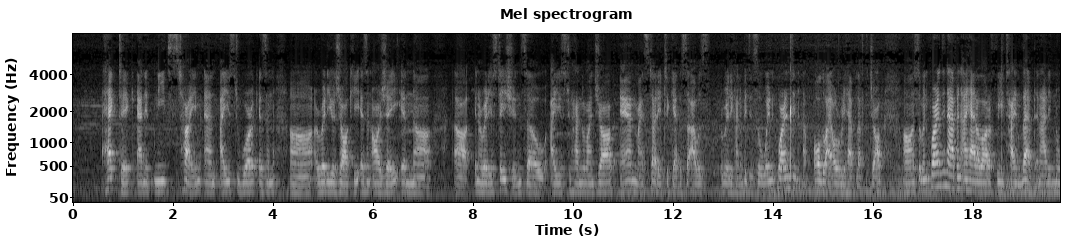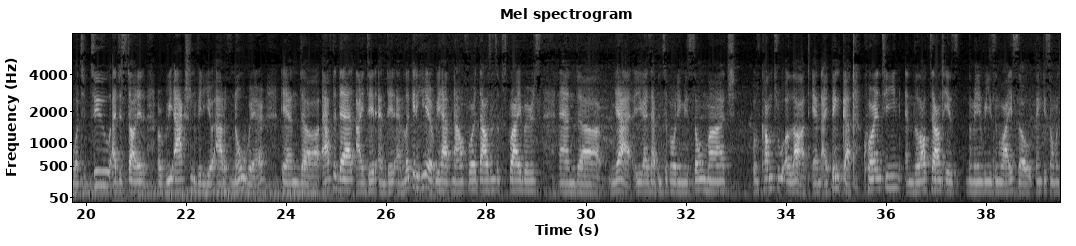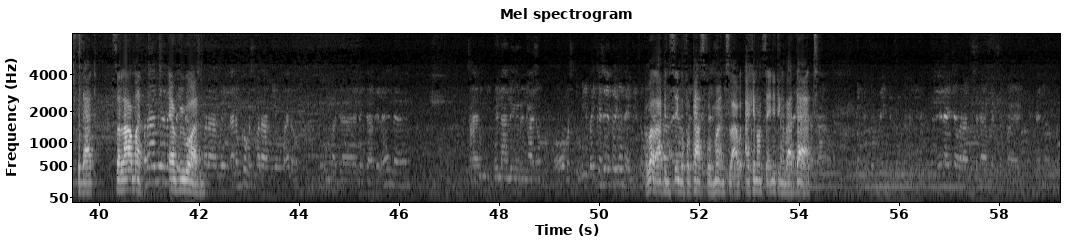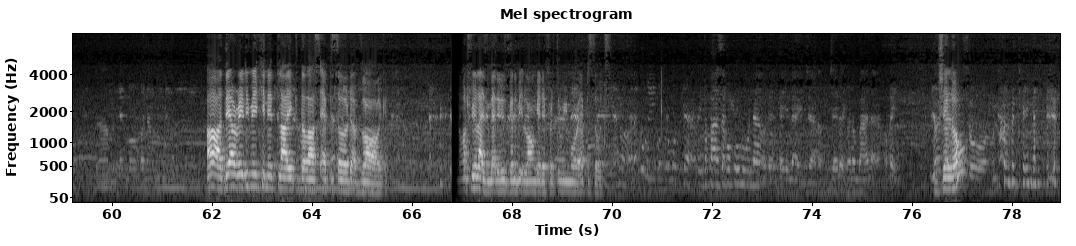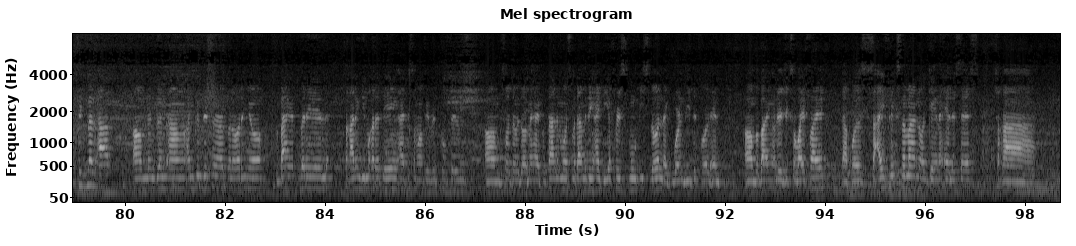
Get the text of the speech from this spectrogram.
hectic and it needs time. And I used to work as an, uh, radio jockey, as an RJ in, uh, uh, in a radio station. So I used to handle my job and my study together. So I was really kind of busy. So when quarantine, although I already have left the job, uh, so when quarantine happened, I had a lot of free time left, and I didn't know what to do. I just started a reaction video out of nowhere, and uh, after that, I did and did, and look at here, we have now 4,000 subscribers, and uh, yeah, you guys have been supporting me so much. We've come through a lot, and I think uh, quarantine and the lockdown is the main reason why. So thank you so much for that. Salamat, everyone. Lalo yung Ano, oo, mas tumibay. Kasi ito yun eh. Dito Well, I've been single for past four months, so I, I cannot say anything about that. Elijah, maraming salamat sa pag, ano, um, yan mo ko ng Ah, they are really making it like the last episode uh, vlog. Not realizing that it is gonna be elongated for three more episodes. ano, alam ko may ipopromote ka. Ipapasa ko po muna ulit kay Elijah. Jello, ikaw nang bahala. Okay. Jello? So, mag-download kayo ng Signal app. Um, nandun ang Unconditional, panoorin nyo. Babaeng at Baril, sakaling di makarating, at sa mga favorite kong films. Um, gusto ko with all my hypothalamus. Madami ding idea first movies doon, like Born Beautiful and um, Babaeng Allergic sa Wi-Fi. Tapos sa iFlix naman, nood kayo ng LSS, tsaka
